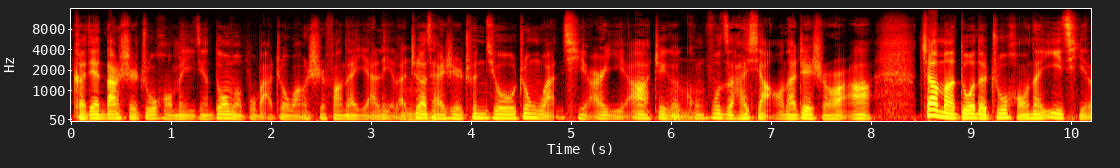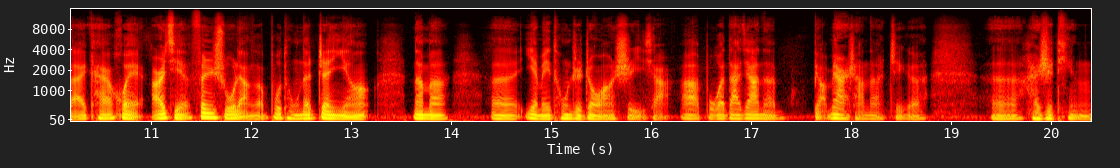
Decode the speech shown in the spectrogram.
可见当时诸侯们已经多么不把周王室放在眼里了。这才是春秋中晚期而已啊！这个孔夫子还小呢，这时候啊，这么多的诸侯呢一起来开会，而且分属两个不同的阵营，那么呃也没通知周王室一下啊。不过大家呢表面上呢这个。呃，还是挺，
